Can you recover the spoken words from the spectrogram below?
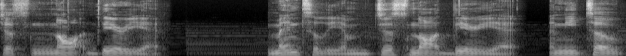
just not there yet. Mentally i'm just not there yet. I need to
